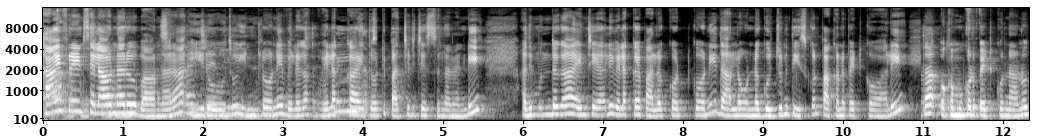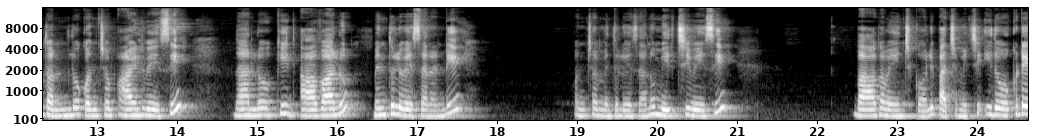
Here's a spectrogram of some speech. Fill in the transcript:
హాయ్ ఫ్రెండ్స్ ఎలా ఉన్నారు? బాగున్నారా? ఈరోజు ఇంట్లోనే వెలగ వెలక్కాయతోటి పచ్చడి చేస్తున్నానండి. అది ముందుగా ఏం చేయాలి? వెలక్కాయ పలకొట్టుకొని దానిలో ఉన్న గుజ్జును తీసుకొని పక్కన పెట్టుకోవాలి. ఒక ముక్కుడు పెట్టుకున్నాను. దానిలో కొంచెం ఆయిల్ వేసి దానిలోకి ఆవాలు మెంతులు వేసానండి. కొంచెం మెంతులు వేసాను. మిర్చి వేసి బాగా వేయించుకోవాలి పచ్చిమిర్చి. ఇది ఒకటే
